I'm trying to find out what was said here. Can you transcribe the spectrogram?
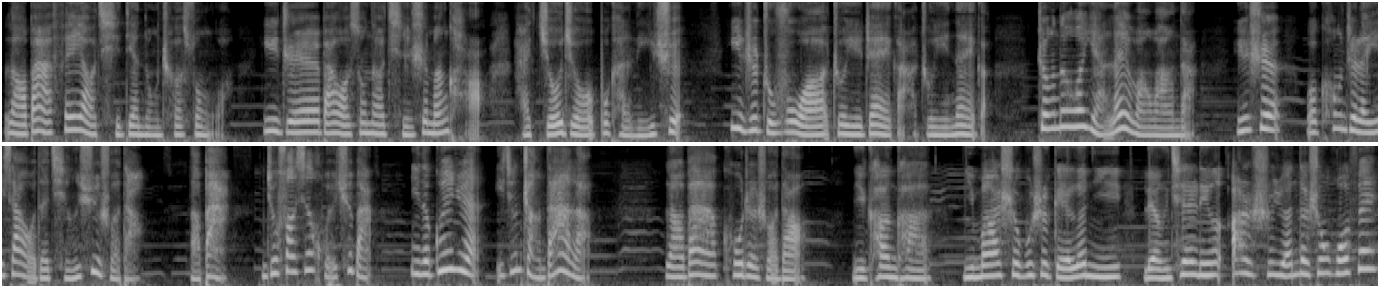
老爸非要骑电动车送我，一直把我送到寝室门口，还久久不肯离去，一直嘱咐我注意这个，注意那个，整得我眼泪汪汪的。于是我控制了一下我的情绪，说道：“老爸，你就放心回去吧，你的闺女已经长大了。”老爸哭着说道：“你看看。”你妈是不是给了你两千零二十元的生活费？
